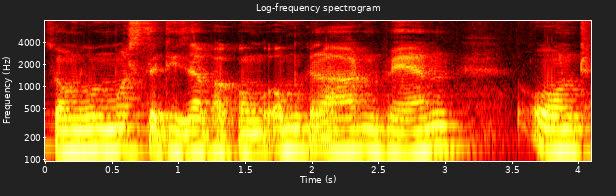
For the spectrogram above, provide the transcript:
So, nun musste dieser Waggon umgeladen werden und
